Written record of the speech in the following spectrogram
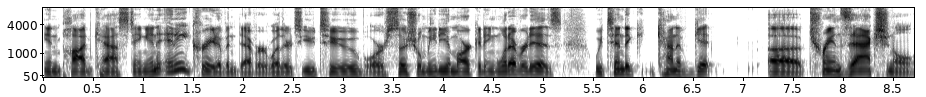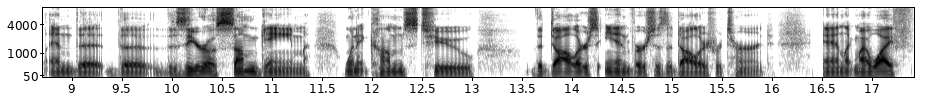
in podcasting and any creative endeavor, whether it's YouTube or social media marketing, whatever it is, we tend to kind of get uh, transactional and the the the zero sum game when it comes to the dollars in versus the dollars returned. And like my wife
